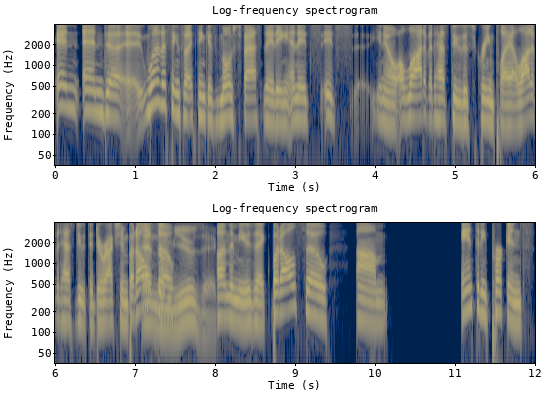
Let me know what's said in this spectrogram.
and and uh, one of the things that I think is most fascinating, and it's it's you know a lot of it has to do with the screenplay, a lot of it has to do with the direction, but also and the music. on the music, but also um, Anthony Perkins'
